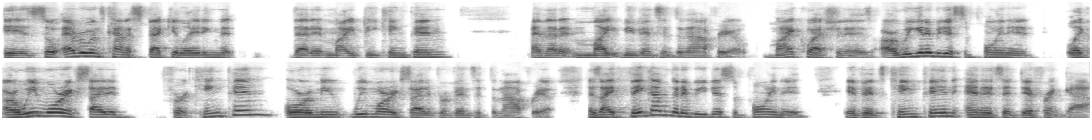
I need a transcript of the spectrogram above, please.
is so everyone's kind of speculating that that it might be Kingpin and that it might be Vincent D'Onofrio. My question is, are we going to be disappointed? Like, are we more excited for Kingpin or are we, we more excited for Vincent D'Onofrio? Because I think I'm going to be disappointed if it's Kingpin and it's a different guy.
